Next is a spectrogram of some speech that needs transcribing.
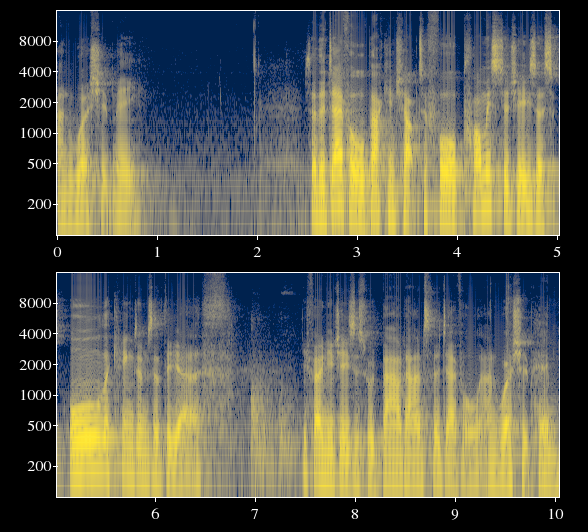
and worship me. So the devil, back in chapter 4, promised to Jesus all the kingdoms of the earth if only Jesus would bow down to the devil and worship him.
